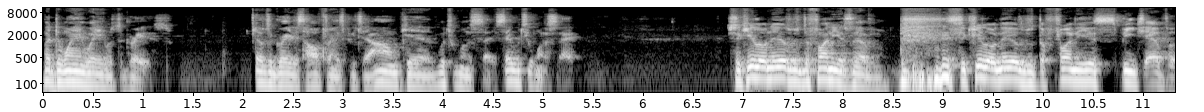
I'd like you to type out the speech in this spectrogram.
But Dwyane Wade was the greatest. That was the greatest Hall of Fame speech. I don't care what you want to say. Say what you want to say. Shaquille O'Neal's was the funniest ever. Shaquille O'Neal's was the funniest speech ever.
